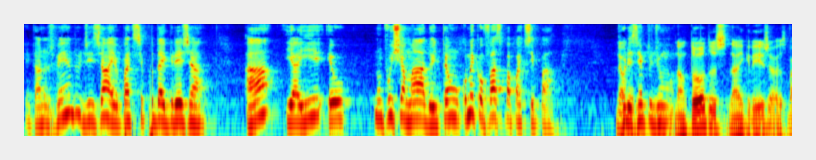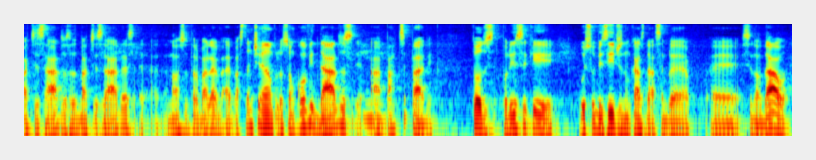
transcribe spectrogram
quem está nos vendo, diz: Ah, eu participo da igreja A e aí eu não fui chamado, então como é que eu faço para participar? Não, Por exemplo, de um. Não, todos da igreja, os batizados, as batizadas, é, nosso trabalho é, é bastante amplo, são convidados hum. a participarem. Todos. Por isso que os subsídios, no caso da Assembleia é, Sinodal,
